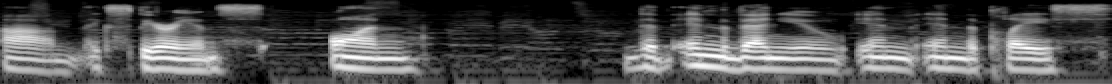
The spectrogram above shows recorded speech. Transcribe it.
um, experience on the in the venue in in the place.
